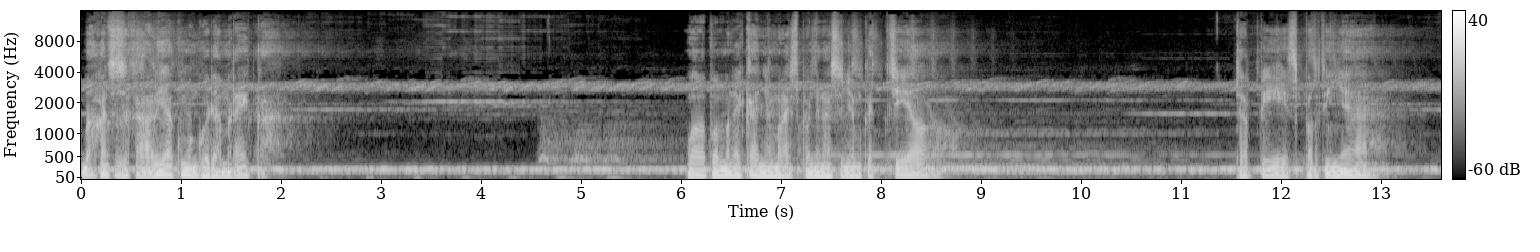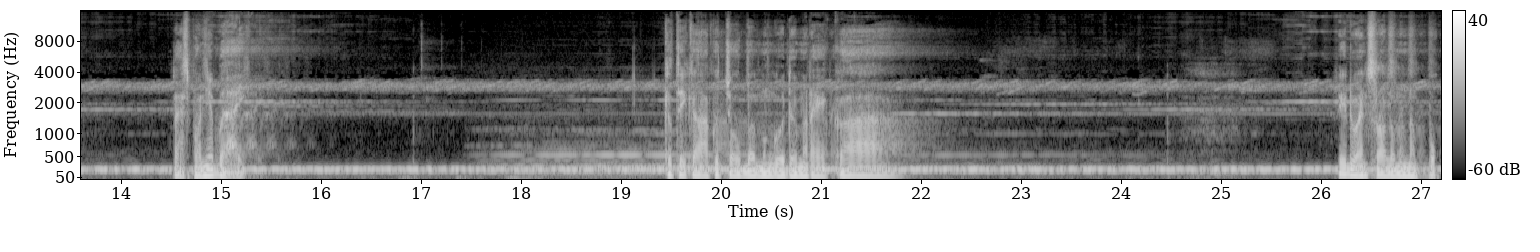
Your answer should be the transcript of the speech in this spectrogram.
Bahkan sesekali aku menggoda mereka. Walaupun mereka hanya merespon dengan senyum kecil, tapi sepertinya responnya baik. Ketika aku coba menggoda mereka, Ridwan selalu menepuk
